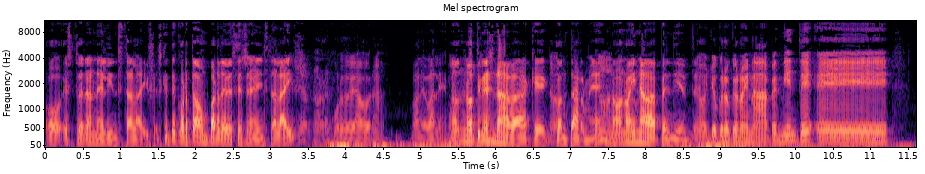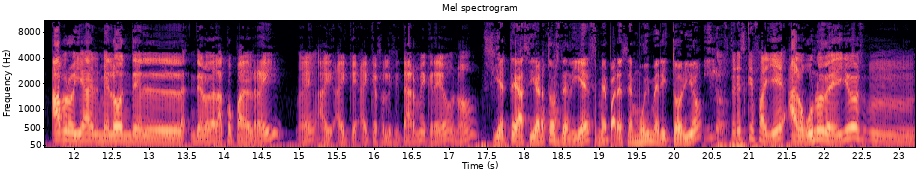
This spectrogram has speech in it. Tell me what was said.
oh, esto era en el Insta Live. Es que te he cortado un par de veces en el Insta Live. Yo no recuerdo de ahora. Vale, vale. No, no tienes nada que No. contarme, ¿eh? No, No, no. no, hay nada pendiente. No, yo creo que no hay nada pendiente. Eh, abro ya el melón del, de lo de la Copa del Rey. ¿eh? Hay, hay, que, hay que felicitarme, creo, ¿no? Siete aciertos de 10 me parece muy meritorio. Y los tres que fallé, alguno de ellos, mmm,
